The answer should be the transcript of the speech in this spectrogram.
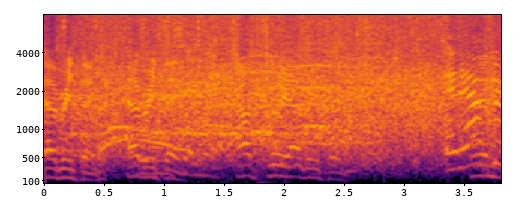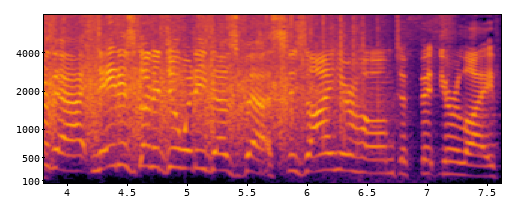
Everything. Everything. Absolutely everything. And after that, Nate is going to do what he does best design your home to fit your life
